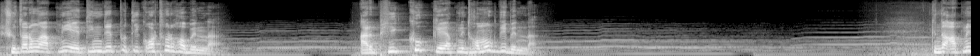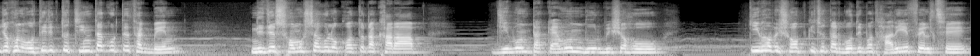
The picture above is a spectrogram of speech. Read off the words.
সুতরাং আপনি এতিমদের প্রতি কঠোর হবেন না। আর ভিক্ষুককে আপনি ধমক দিবেন না। কিন্তু আপনি যখন অতিরিক্ত চিন্তা করতে থাকবেন, নিজের সমস্যাগুলো কতটা খারাপ, জীবনটা কেমন দুর্বিষহ, কীভাবে সব কিছু তার গতিপথ হারিয়ে ফেলছে,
